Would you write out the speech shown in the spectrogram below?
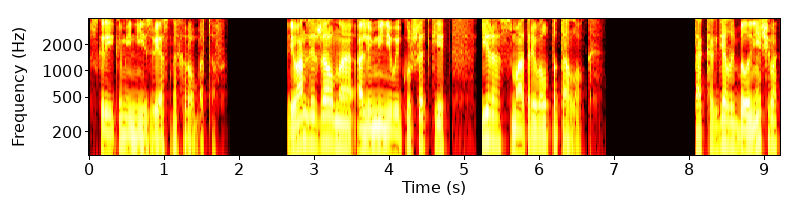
вскриками неизвестных роботов. Иван лежал на алюминиевой кушетке и рассматривал потолок. Так как делать было нечего,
